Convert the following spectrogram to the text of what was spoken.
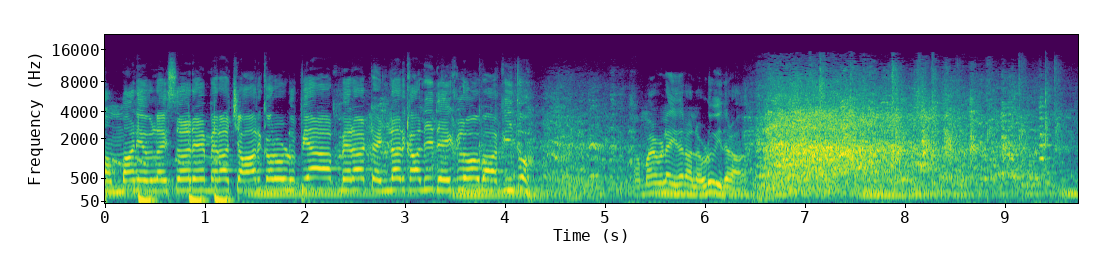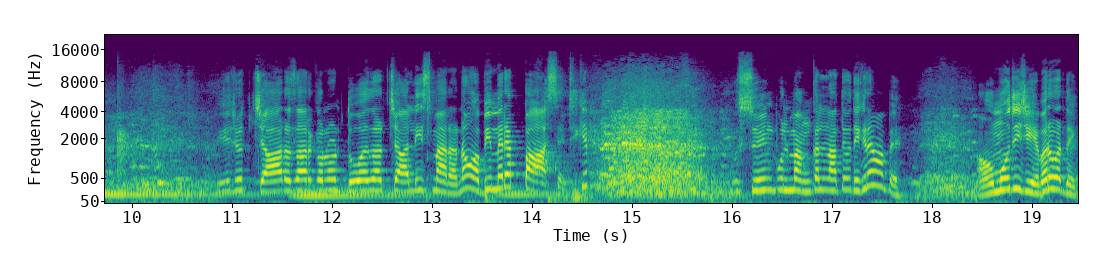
Ambani and like सर है मेरा चार करोड़ रुपया आप मेरा टेंडर खाली देख लो, बाकी तो अंबानी बोला, इधर आ, लड़ू, इधर ये जो चार हज़ार करोड़, दो हज़ार चालीस में आ रहा ना अभी मेरे पास है, ठीक है? उस स्विमिंग पूल में अंकल नहाते हुए दिख रहे हैं वहाँ पे? आओ मोदी जी है बरोबर देख।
